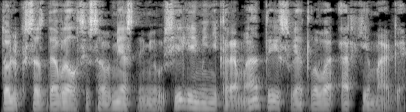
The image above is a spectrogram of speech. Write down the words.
только создавался совместными усилиями некроманта и светлого архимага.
